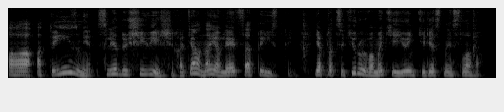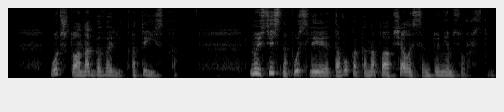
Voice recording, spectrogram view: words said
о атеизме следующие вещи, хотя она является атеисткой. Я процитирую вам эти ее интересные слова. Вот что она говорит, атеистка. Ну, естественно, после того, как она пообщалась с Антонием Суржским.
